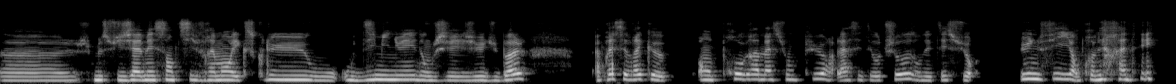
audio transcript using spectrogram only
Euh, je me suis jamais sentie vraiment exclue ou, ou diminuée, donc j'ai eu du bol. Après, c'est vrai que en programmation pure, là, c'était autre chose. On était sur une fille en première année,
